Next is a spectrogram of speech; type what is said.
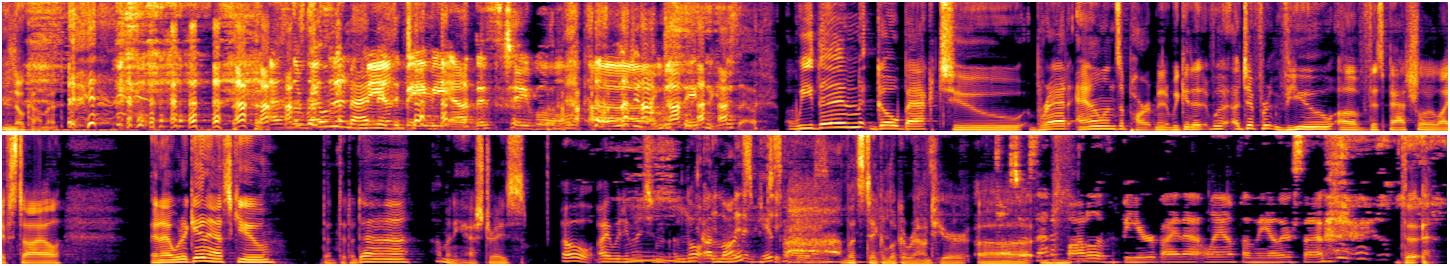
no comment. As the resident man, man the baby at this table, um, would you like to say for yourself? We then go back to Brad Allen's apartment. We get a, a different view of this bachelor lifestyle. And I would again ask you, dun, da, da, da, how many ashtrays? Oh, I would imagine a lot a in lot this in particular. Uh, let's take a look around here. Uh, also, is that a bottle of beer by that lamp on the other side? the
